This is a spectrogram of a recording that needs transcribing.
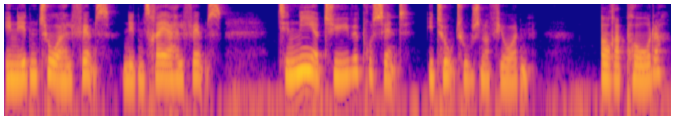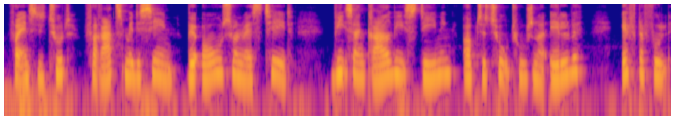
i 1992-1993 til 29% i 2014. Og rapporter fra Institut for Retsmedicin ved Aarhus Universitet viser en gradvis stigning op til 2011, efterfulgt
